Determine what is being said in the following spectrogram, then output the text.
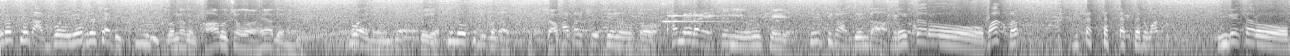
이렇게도 안 보이면 이렇게 하야 돼. 기울이 그러면은 바로 저거 해야 되네. 부어야 되는데. 그죠. 스노클리버가 자, 화살 출신으로서 카메라 액정이 이렇게 틸트가 안 된다. 100사로 막, 막. 200사로 막. 200사로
